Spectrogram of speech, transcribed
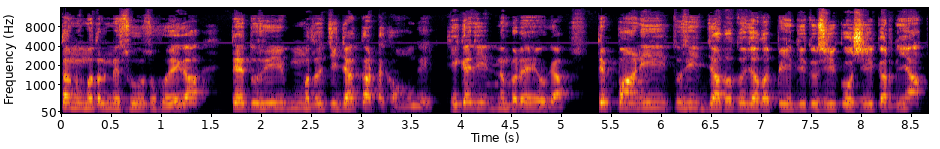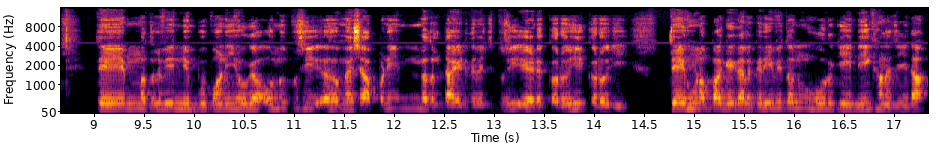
ਤੁਹਾਨੂੰ ਮਤਲਬ ਮਹਿਸੂਸ ਹੋਏਗਾ ਤੇ ਤੁਸੀਂ ਮਤਲਬ ਚੀਜ਼ਾਂ ਘੱਟ ਖਾਓਗੇ। ਠੀਕ ਹੈ ਜੀ? ਨੰਬਰ ਇਹ ਹੋ ਗਿਆ। ਤੇ ਪਾਣੀ ਤੁਸੀਂ ਜ਼ਿਆਦਾ ਤੋਂ ਜ਼ਿਆਦਾ ਪੀਣ ਦੀ ਤੁਸੀਂ ਕੋਸ਼ਿਸ਼ ਕਰਨੀ ਆ। ਤੇ ਮਤਲਬ ਵੀ ਨਿੰਬੂ ਪਾਣੀ ਹੋ ਗਿਆ, ਉਹਨੂੰ ਤੁਸੀਂ ਹਮੇਸ਼ਾ ਆਪਣੀ ਮਤਲਬ ਡਾਈਟ ਦੇ ਵਿੱਚ ਤੁਸੀਂ ਐਡ ਕਰੋ ਹੀ ਕਰੋ ਜੀ। ਤੇ ਹੁਣ ਆਪਾਂ ਅੱਗੇ ਗੱਲ ਕਰੀਏ ਵੀ ਤੁਹਾਨੂੰ ਹੋਰ ਕੀ ਨਹੀਂ ਖਾਣਾ ਚਾਹੀਦਾ।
